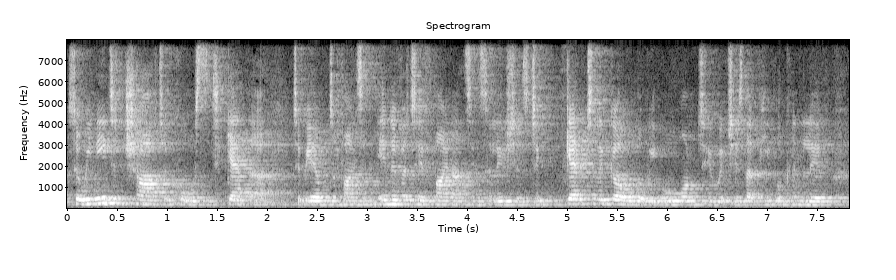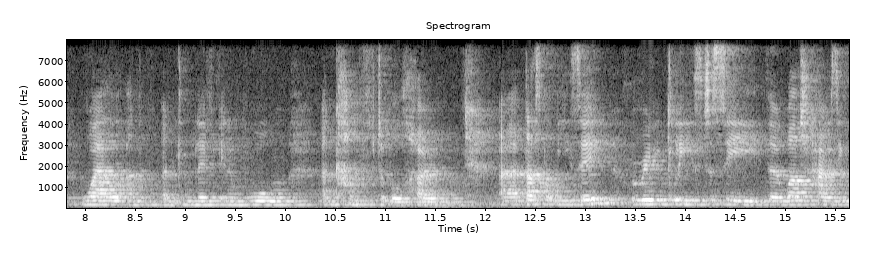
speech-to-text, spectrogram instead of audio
So we need to chart a course together to be able to find some innovative financing solutions to get to the goal that we all want to, which is that people can live well and, and can live in a warm and comfortable home. Uh, that's not easy. We're really pleased to see the Welsh Housing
